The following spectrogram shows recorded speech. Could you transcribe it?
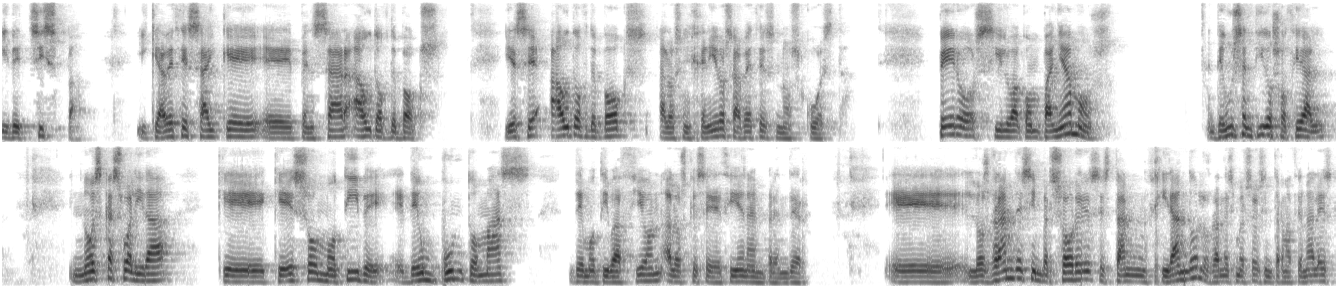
y de chispa, y que a veces hay que eh, pensar out of the box. Y ese out of the box a los ingenieros a veces nos cuesta. Pero si lo acompañamos de un sentido social, no es casualidad que, eso motive, eh, de un punto más de motivación a los que se deciden a emprender. Eh, los grandes inversores están girando, los grandes inversores internacionales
